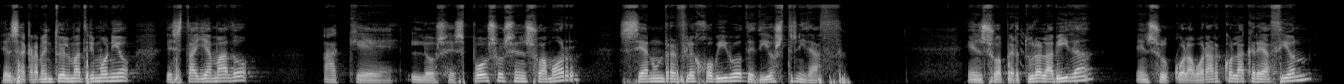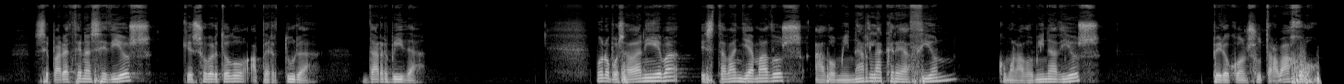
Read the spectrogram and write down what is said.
El sacramento del matrimonio está llamado a que los esposos en su amor sean un reflejo vivo de Dios Trinidad. En su apertura a la vida, en su colaborar con la creación, se parecen a ese Dios que es sobre todo apertura, dar vida. Bueno, pues Adán y Eva estaban llamados a dominar la creación como la domina Dios, pero con su trabajo,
